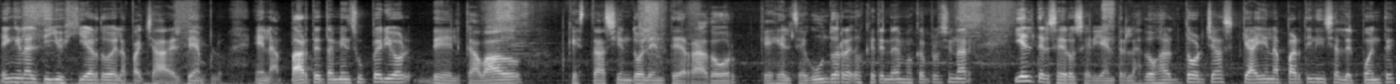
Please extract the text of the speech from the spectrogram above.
en el altillo izquierdo de la fachada del templo, en la parte también superior del cavado que está haciendo el enterrador que es el segundo R2 que tenemos que presionar y el tercero sería entre las dos antorchas que hay en la parte inicial del puente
